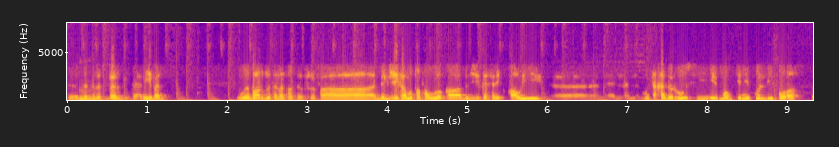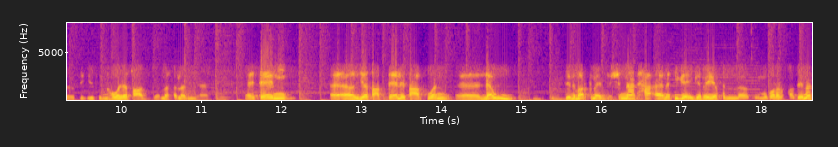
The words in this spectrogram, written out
في. بيترسبرج تقريبا وبرضه 3-0 فبلجيكا متفوقة بلجيكا فريق قوي. آه، المنتخب الروسي ممكن يكون ليه فرص في إن هو يصعد مثلا آه، تاني آه، يصعد ثالث عفوا. آه، لو الدنمارك ما قدرتش إنها تحقق نتيجة إيجابية في المباراة القادمة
